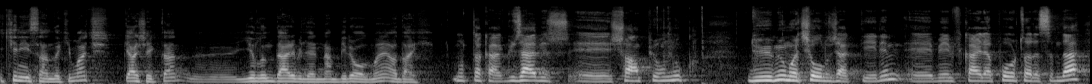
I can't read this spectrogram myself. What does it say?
2 Nisan'daki maç gerçekten e, yılın derbilerinden biri olmaya aday. Mutlaka güzel bir e, şampiyonluk düğümü maçı olacak diyelim Benfica ile Porto arasında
